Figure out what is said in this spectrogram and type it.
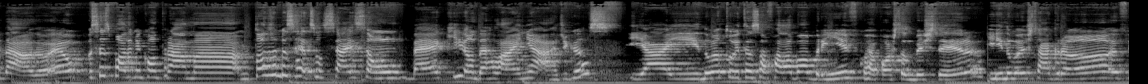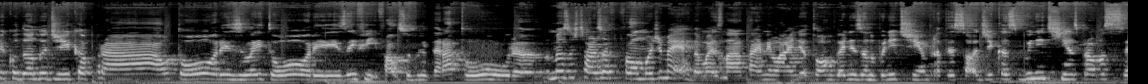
dado. Eu, vocês podem me encontrar na. Todas as minhas redes sociais são Beck Underline Ardigans. E aí, no meu Twitter eu só falo abobrinha, fico repostando besteira. E no meu Instagram eu fico dando dica pra autores, leitores, enfim, falo sobre literatura. Nos meus stories eu fico falando um monte de merda, mas na timeline eu tô organizando bonitinho pra ter só dicas bonitinhas pra você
